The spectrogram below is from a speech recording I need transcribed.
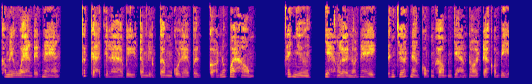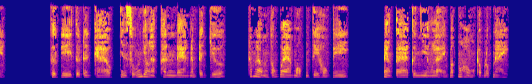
không liên quan đến nàng, tất cả chỉ là vì trong điểm tâm của Lệ Bình có nước hoa hồng, Thế nhưng, dạng lời nói này, đến chết nàng cũng không dám nói ra khỏi miệng. Thường Hy từ trên cao, nhìn xuống dân lạc thanh đang nằm trên giường, trong lòng tống qua một tia hồn nghi. Nàng ta tự nhiên lại mất hồn trong lúc này.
